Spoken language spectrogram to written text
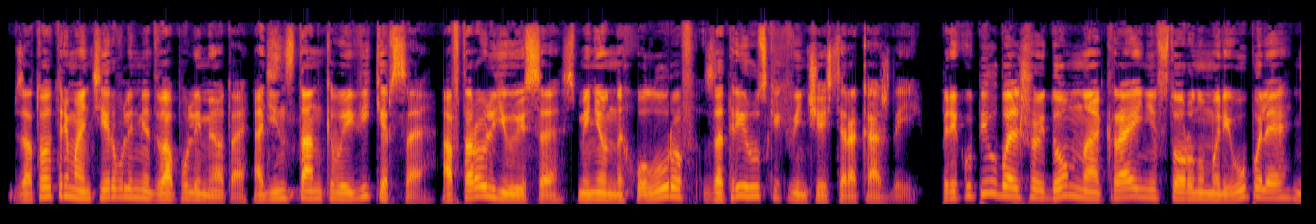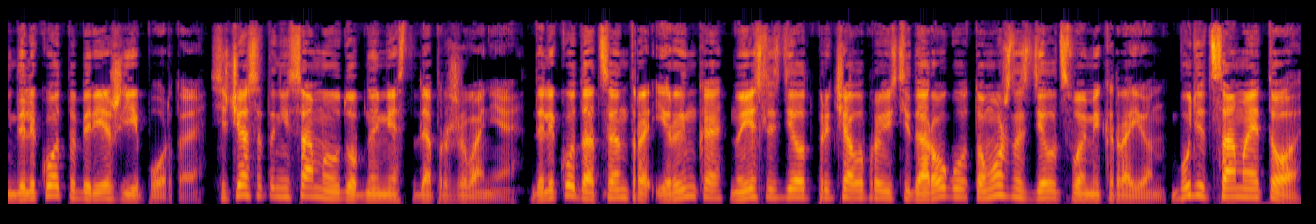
Зато отремонтировали мне два пулемета. Один с танковой Викерса, а второй Льюиса, смененных улуров, за три русских винчестера каждый. Прикупил большой дом на окраине в сторону Мариуполя, недалеко от побережья и порта. Сейчас это не самое удобное место для проживания. Далеко до центра и рынка, но если сделать причал и провести дорогу, то можно сделать свой микрорайон. Будет самое то,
